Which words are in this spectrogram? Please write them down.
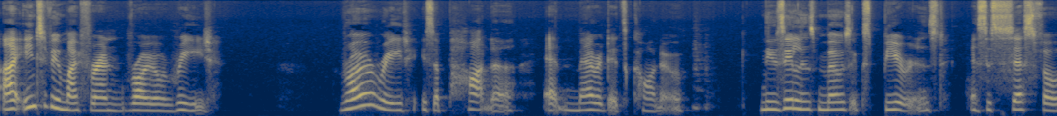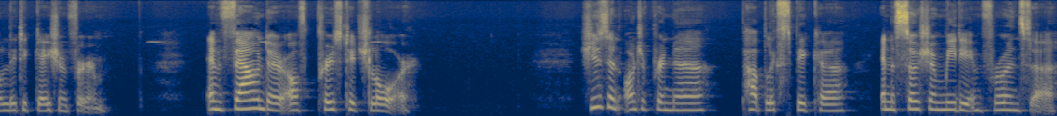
I interviewed my friend Royal Reed. Royal Reed is a partner at Meredith Connell, New Zealand's most experienced and successful litigation firm, and founder of Prestige Law. She's an entrepreneur, public speaker, and a social media influencer,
